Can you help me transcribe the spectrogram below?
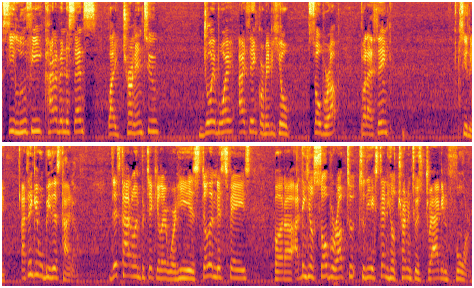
see Luffy kind of in the sense like turn into Joy Boy, I think, or maybe he'll sober up. But I think, excuse me, I think it will be this Kaido. This Kaido in particular, where he is still in this phase, but uh, I think he'll sober up to, to the extent he'll turn into his dragon form.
